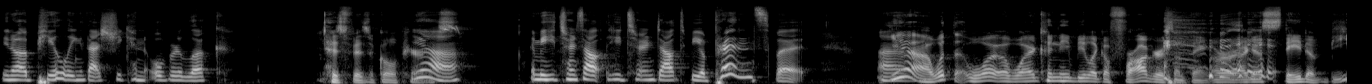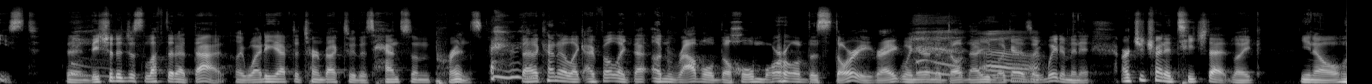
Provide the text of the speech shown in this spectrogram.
you know, appealing that she can overlook. his physical appearance. Yeah. I mean, he turns out he turned out to be a prince, but um, yeah, what the why, why couldn't he be like a frog or something or I guess state of beast? Then they should have just left it at that. Like why do you have to turn back to this handsome prince? That kind of like I felt like that unraveled the whole moral of the story, right? When you're an adult now you look at it it's like Uh. wait a minute, aren't you trying to teach that like, you know,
